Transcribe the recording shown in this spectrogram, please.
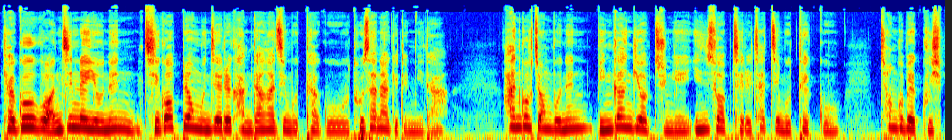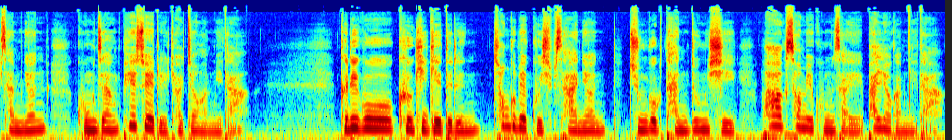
결국 원진 레이오는 직업병 문제를 감당하지 못하고 도산하게 됩니다. 한국 정부는 민간 기업 중에 인수업체를 찾지 못했고 1993년 공장 폐쇄를 결정합니다. 그리고 그 기계들은 1994년 중국 단둥시 화학섬유공사에 팔려갑니다.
